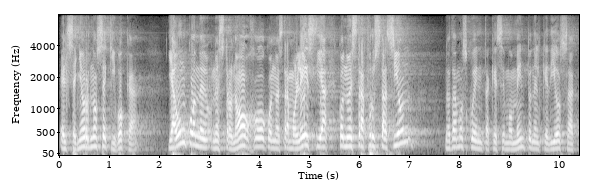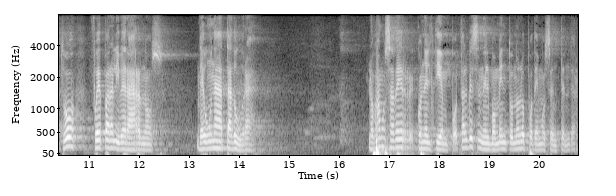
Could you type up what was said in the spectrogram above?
El Señor no se equivoca. Y aun con nuestro enojo, con nuestra molestia, con nuestra frustración, nos damos cuenta que ese momento en el que Dios actuó fue para liberarnos de una atadura lo vamos a ver con el tiempo, tal vez en el momento no lo podemos entender.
